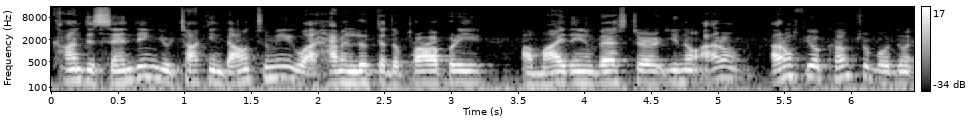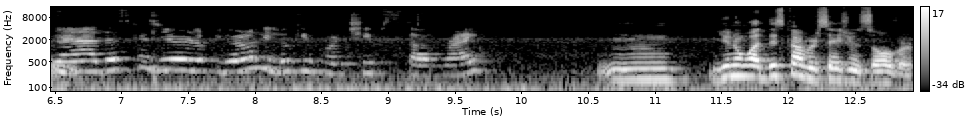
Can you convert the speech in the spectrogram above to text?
condescending. You're talking down to me. Well, I haven't looked at the property. Am I the investor? You know, I don't I don't feel comfortable doing. Yeah, that's because you're you're only looking for cheap stuff, right? Mm, you know what? This conversation is over.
